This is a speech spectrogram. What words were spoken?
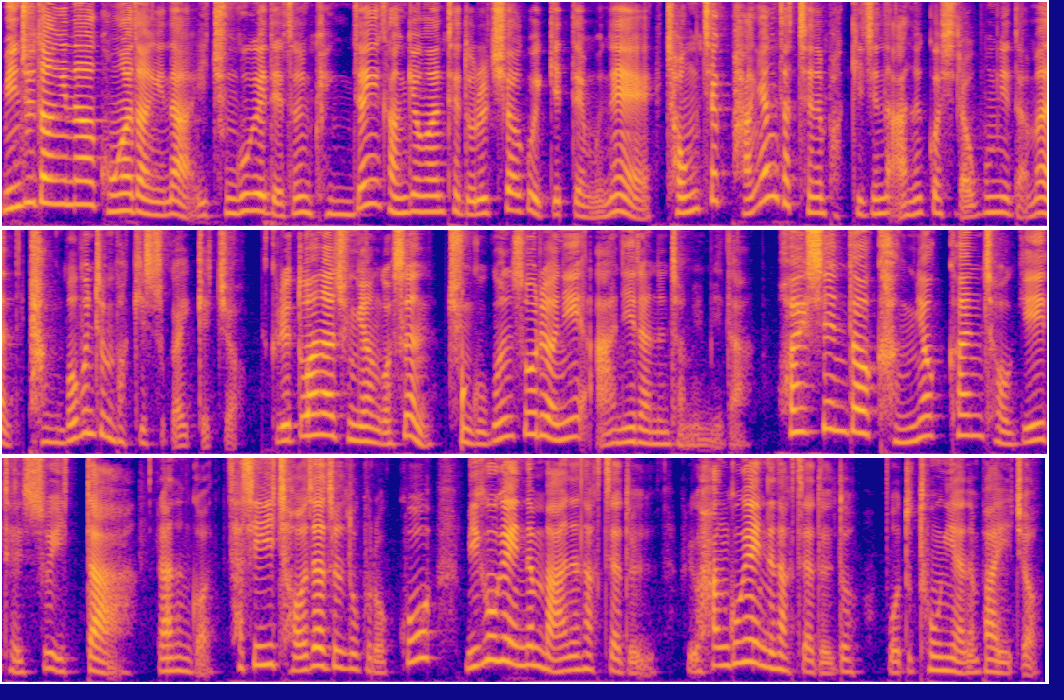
민주당이나 공화당이나 이 중국에 대해서는 굉장히 강경한 태도를 취하고 있기 때문에 정책 방향 자체는 바뀌지는 않을 것이라고 봅니다만 방법은 좀 바뀔 수가 있겠죠. 그리고 또 하나 중요한 것은 중국은 소련이 아니라는 점입니다. 훨씬 더 강력한 적이 될 수 있다라는 것. 사실 이 저자들도 그렇고 미국에 있는 많은 학자들 그리고 한국에 있는 학자들도 모두 동의하는 바이죠.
